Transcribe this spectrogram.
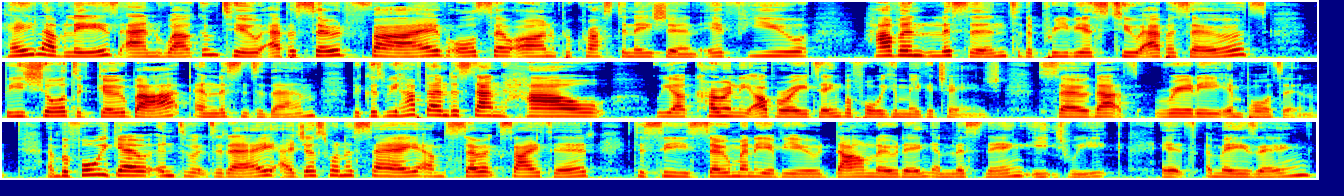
Hey, lovelies, and welcome to episode five, also on procrastination. If you haven't listened to the previous two episodes, be sure to go back and listen to them because we have to understand how we are currently operating before we can make a change. So that's really important. And before we go into it today, I just want to say I'm so excited to see so many of you downloading and listening each week. It's amazing.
